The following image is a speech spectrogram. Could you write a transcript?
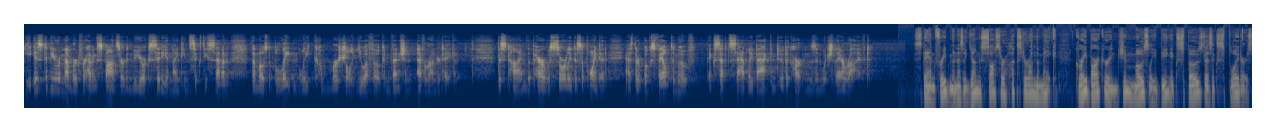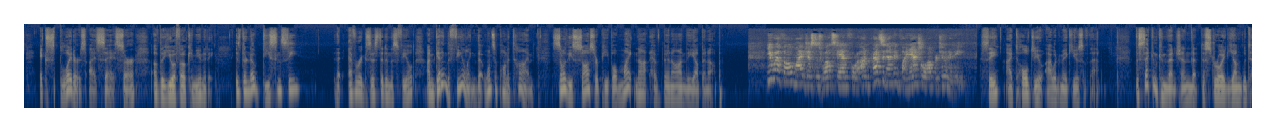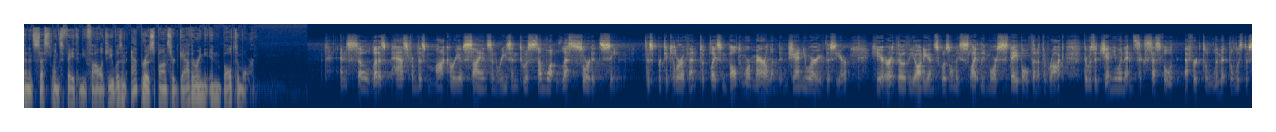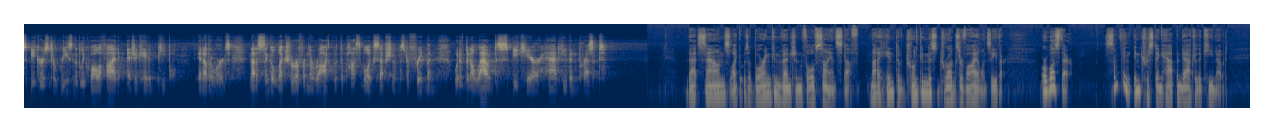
he is to be remembered for having sponsored in New York City in 1967 the most blatantly commercial UFO convention ever undertaken. This time, the pair was sorely disappointed, as their books failed to move, except sadly back into the cartons in which they arrived. Stan Friedman as a young saucer huckster on the make. Gray Barker and Jim Moseley being exposed as exploiters. Exploiters, I say, sir, of the UFO community. Is there no decency that ever existed in this field? I'm getting the feeling that once upon a time, some of these saucer people might not have been on the up and up. UFO might just as well stand for unprecedented financial opportunity. See, I told you I would make use of that. The second convention that destroyed young Lieutenant Sessling's faith in ufology was an APRO sponsored gathering in Baltimore. And so let us pass from this mockery of science and reason to a somewhat less sordid scene. This particular event took place in Baltimore, Maryland in January of this year. Here, though the audience was only slightly more stable than at the Rock, there was a genuine and successful effort to limit the list of speakers to reasonably qualified, educated people. In other words, not a single lecturer from the Rock, with the possible exception of Mr. Friedman, would have been allowed to speak here had he been present. That sounds like it was a boring convention full of science stuff. Not a hint of drunkenness, drugs, or violence either. Or was there? Something interesting happened after the keynote.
